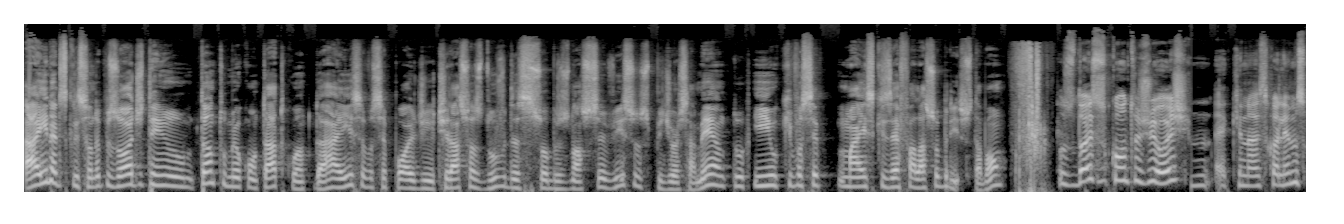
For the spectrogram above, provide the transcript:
Aí na descrição do episódio tem o, tanto o meu contato quanto da Raíssa, você pode tirar suas dúvidas sobre os nossos serviços, pedir orçamento e o que você mais quiser falar sobre isso, tá bom? Os dois contos de hoje é que nós escolhemos,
